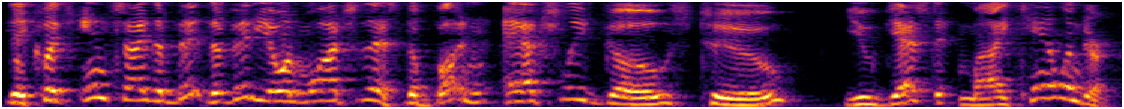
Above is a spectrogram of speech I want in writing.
they click inside the, the video and watch this. The button actually goes to, you guessed it, my calendar.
